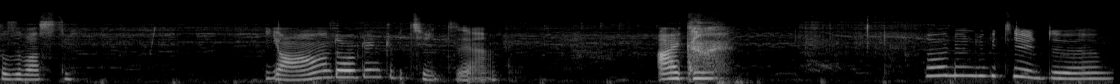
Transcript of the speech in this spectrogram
Hızı bastım. Ya dördüncü bitirdim. Arka. dördüncü bitirdim.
